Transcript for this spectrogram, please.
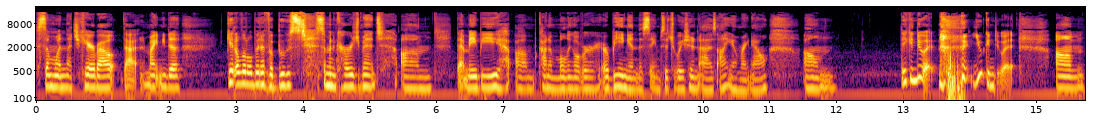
someone that you care about that might need to get a little bit of a boost, some encouragement um, that may be um, kind of mulling over or being in the same situation as I am right now, um, they can do it. you can do it. Um,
